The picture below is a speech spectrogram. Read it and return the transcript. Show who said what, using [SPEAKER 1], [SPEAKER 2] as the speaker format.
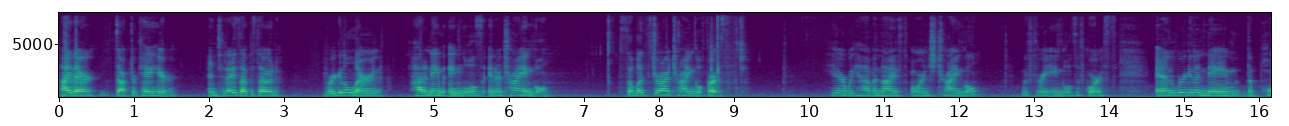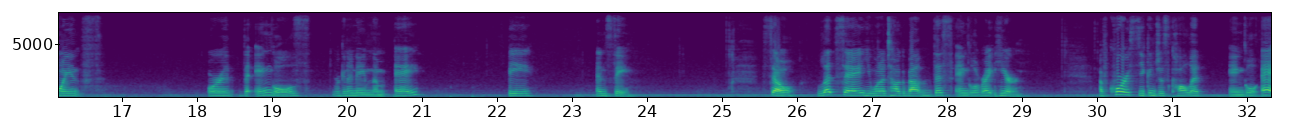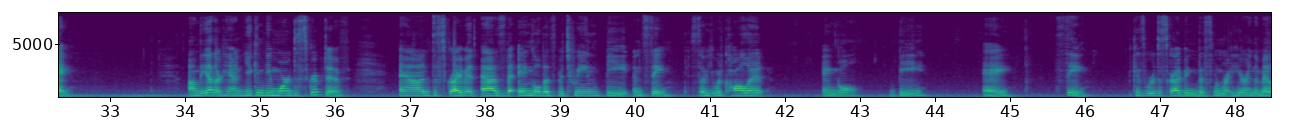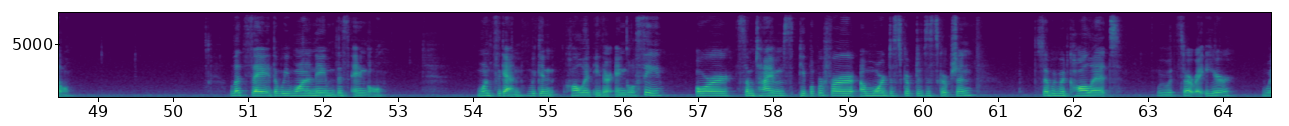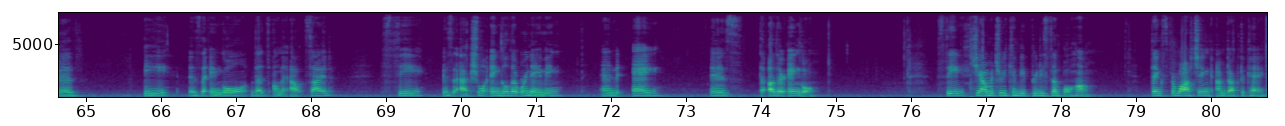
[SPEAKER 1] Hi there, Dr. K here. In today's episode, we're going to learn how to name angles in a triangle. So let's draw a triangle first. Here we have a nice orange triangle with three angles, of course, and we're going to name the points or the angles, we're going to name them A, B, and C. So let's say you want to talk about this angle right here. Of course, you can just call it angle A. On the other hand, you can be more descriptive and describe it as the angle that's between B and C. So you would call it angle B, A, C, because we're describing this one right here in the middle. Let's say that we want to name this angle. Once again, we can call it either angle C, or sometimes people prefer a more descriptive description. So we would call it, we would start right here with B is the angle that's on the outside, C is the actual angle that we're naming, and A is the other angle. See, geometry can be pretty simple, huh? Thanks for watching. I'm Dr. K.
